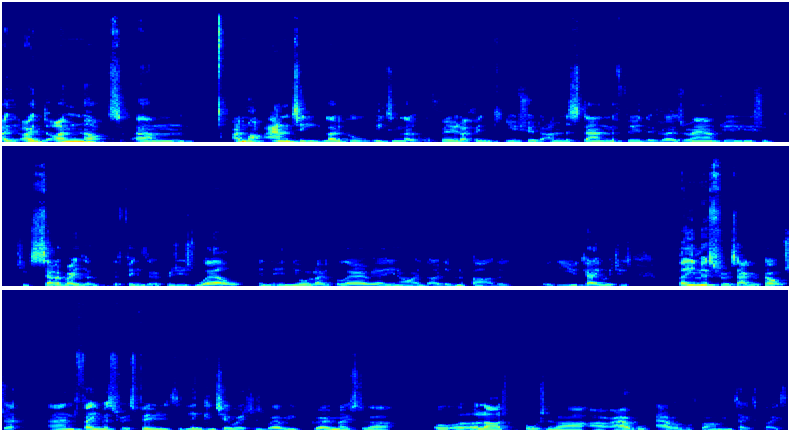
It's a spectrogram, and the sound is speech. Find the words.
I, I am not um, I'm not anti local eating local food. I think you should understand the food that grows around you. You should should celebrate the, the things that are produced well in in your local area. You know, I, I live in a part of the, the UK which is famous for its agriculture and famous for its food. It's Lincolnshire, which is where we grow most of our or, a large proportion of our, our arable, arable farming takes place.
